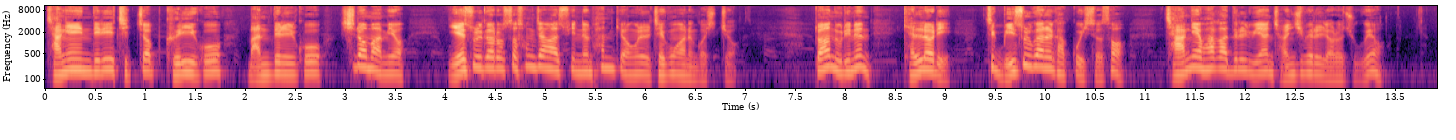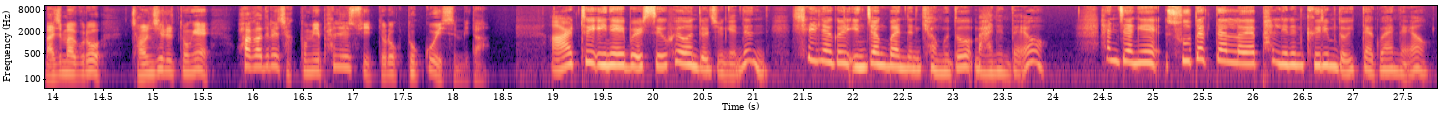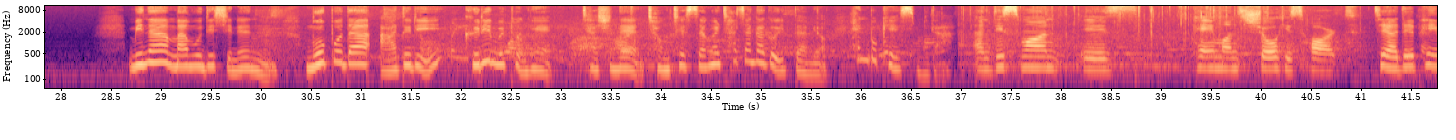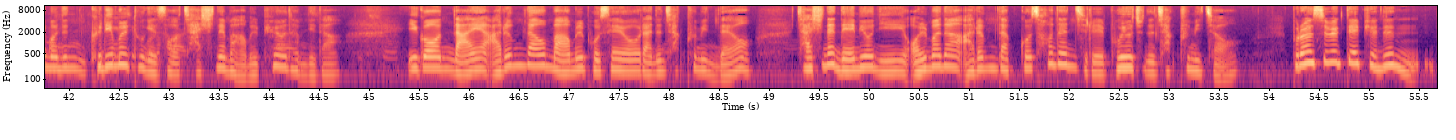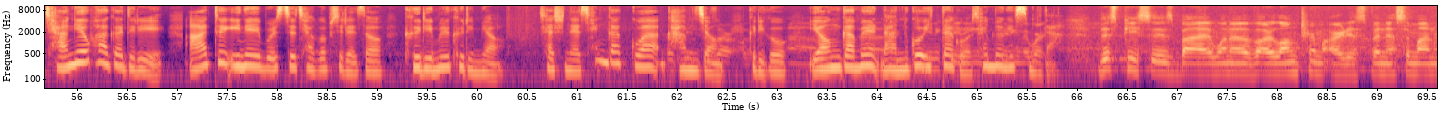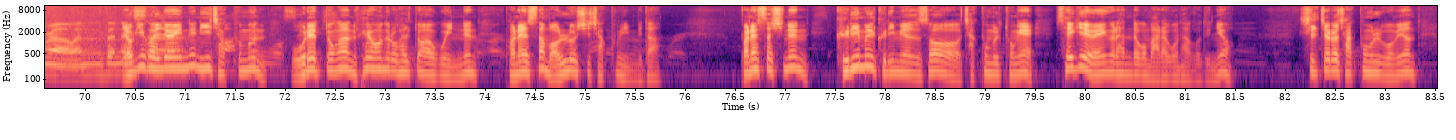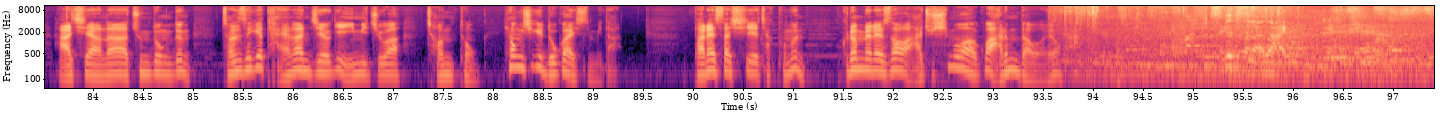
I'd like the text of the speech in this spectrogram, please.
장애인들이 직접 그리고 만들고 실험하며 예술가로서 성장할 수 있는 환경을 제공하는 것이죠. 또한 우리는 갤러리, 즉 미술관을 갖고 있어서 장애 화가들을 위한 전시회를 열어주고요. 마지막으로 전시를 통해 화가들의 작품이 팔릴 수 있도록 돕고 있습니다. 아트 이네이블스 회원들 중에는 실력을 인정받는 경우도 많은데요. 한 장에 수백 달러에 팔리는 그림도 있다고 하네요. 미나 마무디 씨는 무엇보다 아들이 그림을 통해 자신의 정체성을 찾아가고 있다며 행복해했습니다. And this one is Paymon's Show His Heart. 제 아들 페이먼은 그림을 통해서 자신의 마음을 표현합니다. 이건 나의 아름다운 마음을 보세요라는 작품인데요. 자신의 내면이 얼마나 아름답고 선한지를 보여주는 작품이죠. 브런스윅 대표는 장애 화가들이 아트 이네이블스 작업실에서 그림을 그리며 자신의 생각과 감정 그리고 영감을 나누고 있다고 설명했습니다. This piece is by one of our long-term artists, Vanessa Monroe. And Vanessa 여기 걸려 있는 이 작품은 오랫동안 회원으로 활동하고 있는 버네사 멀로 씨 작품입니다. 버네사 씨는 그림을 그리면서 작품을 통해 세계 여행을 한다고 말하곤 하거든요. 실제로 작품을 보면 아시아나 중동 등 전 세계 다양한 지역의 이미지와 전통, 형식이 녹아 있습니다. 바네사 씨의 작품은 그런 면에서 아주 심오하고 아름다워요.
